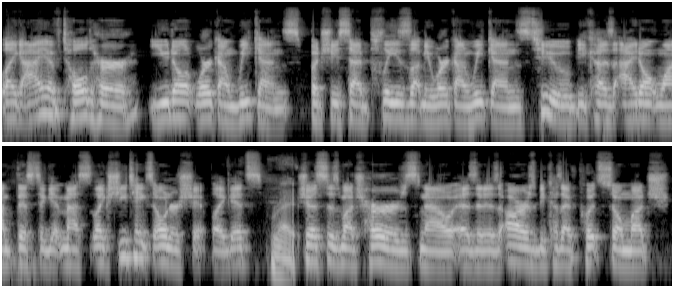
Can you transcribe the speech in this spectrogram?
like I have told her you don't work on weekends, but she said please let me work on weekends too because I don't want this to get messed. Like she takes ownership. Like it's right. just as much hers now as it is ours because I've put so much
